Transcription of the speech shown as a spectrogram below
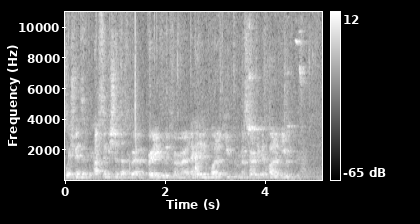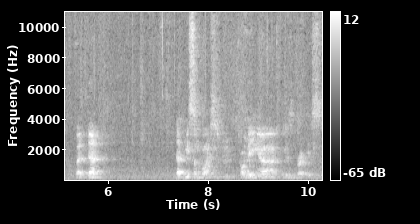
which means that we have some submissions that were very good from an academic point of view, from a theoretical point of view, but that that missed some points for being uh, used in practice.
